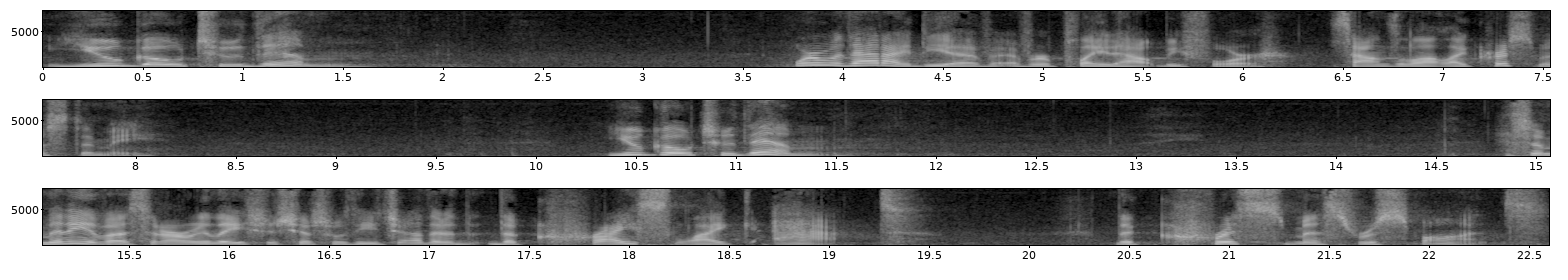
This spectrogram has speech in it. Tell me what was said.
you go to them. Where would that idea have ever played out before? Sounds a lot like Christmas to me. You go to them. And so many of us in our relationships with each other, the Christ like act, the Christmas response,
